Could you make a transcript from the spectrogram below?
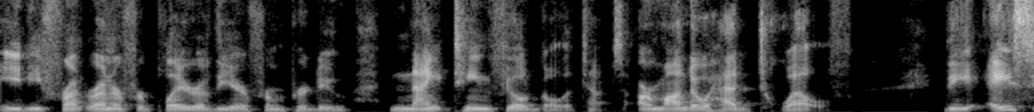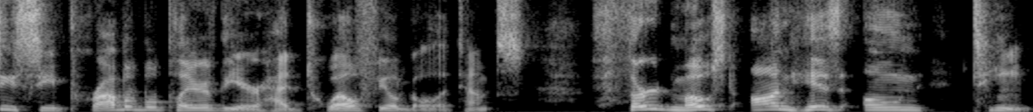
Edey, front runner for player of the year from Purdue, 19 field goal attempts. Armando had 12. The ACC probable player of the year had 12 field goal attempts, third most on his own team.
